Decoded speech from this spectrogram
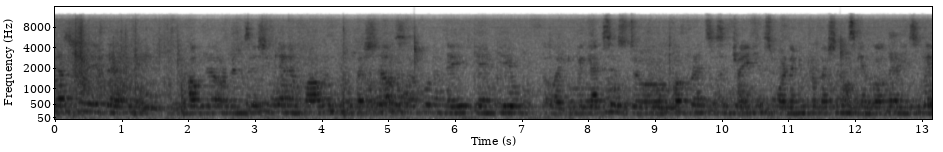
last one is the, how the organization can empower professionals. They can give like big access to conferences and trainings where the new professionals can go there easily.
